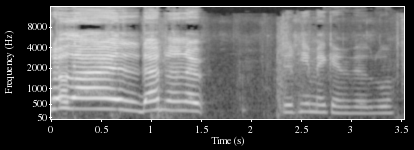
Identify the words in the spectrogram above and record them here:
So that that's an. Did he make it invisible?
